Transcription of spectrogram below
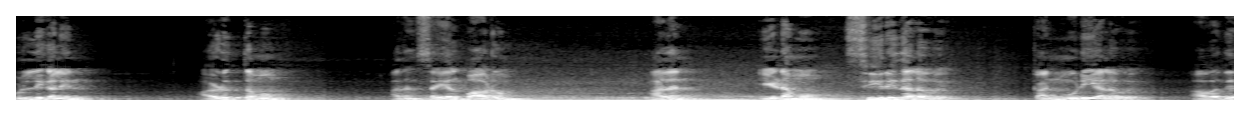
புள்ளிகளின் அழுத்தமும் அதன் செயல்பாடும் அதன் இடமும் சிறிதளவு கண்முடியளவு அவது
